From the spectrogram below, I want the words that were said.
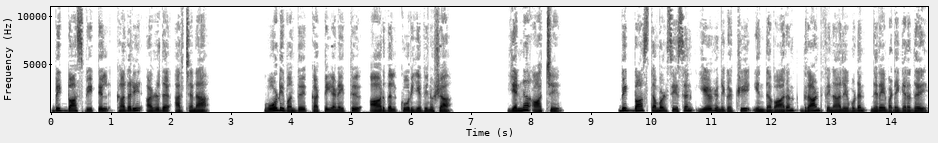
பிக் பாஸ் வீட்டில் கதறி அழுத அர்ச்சனா. ஓடி வந்து கட்டியணைத்து ஆறுதல் கூறிய வினுஷா. என்ன ஆச்சு? பிக் பாஸ் தமிழ் சீசன் ஏழு நிகழ்ச்சி இந்த வாரம் கிராண்ட் ஃபினாலேவுடன் நிறைவடைகிறது.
